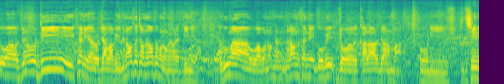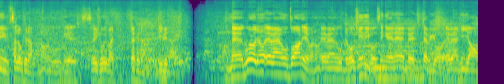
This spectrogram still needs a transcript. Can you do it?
လို့ဟိုကျွန်တော်တို့ဒီခက်နေရတော့ကြာပါပြီ2016 2017လုံးလည်းဒီနေတာအခုမှဟိုပါဗောနော်2020ကိုဗစ်ကျော်ကာလာကြာတော့မှဟိုဒီသချင်းတွေဆက်လုပ်ဖြစ်တာဗောနော်ဟိုဒီစတေးရှိုးတွေပါတက်ဖြစ်တာတီးဖြစ်တာနဲအခုတော့ကျွန်တော် Evan ကိုသွားနေရပါတော့ Evan ကိုတပုတ်ချင်းစီပေါ့ single နဲ့ပဲတက်ပြီးတော့ Evan အထိရောက်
